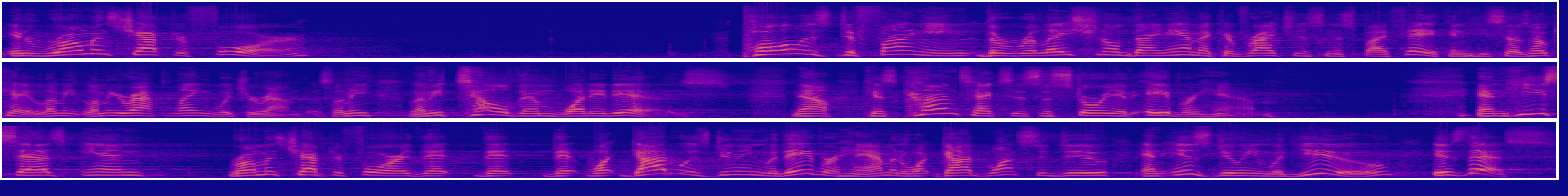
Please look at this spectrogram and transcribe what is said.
in Romans chapter 4, Paul is defining the relational dynamic of righteousness by faith, and he says, okay, let me, let me wrap language around this. Let me, let me tell them what it is. Now, his context is the story of Abraham. And he says in Romans chapter 4 that, that, that what God was doing with Abraham and what God wants to do and is doing with you is this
